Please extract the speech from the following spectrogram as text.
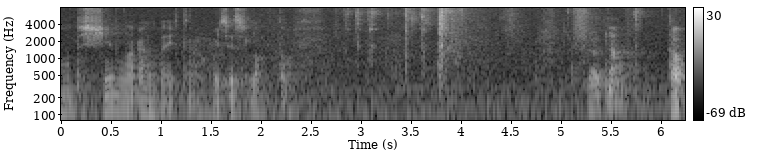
called Schindler Elevator, which is locked off. Ska jag öppna? Ja. Oh.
